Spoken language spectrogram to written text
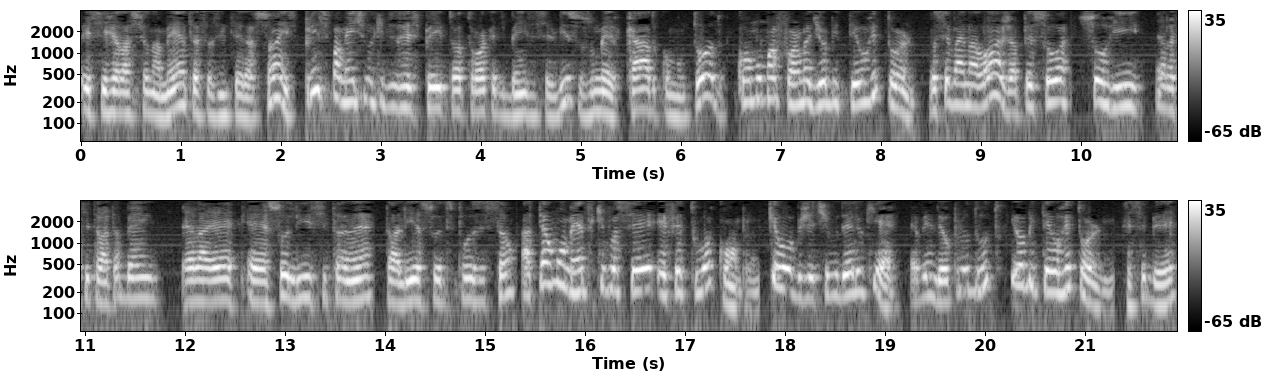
esse relacionamento, essas interações, principalmente no que diz respeito à troca de bens e serviços, o mercado como um todo, como uma forma de obter um retorno. Você vai na loja, a pessoa sorri, ela te trata bem, ela é, é solícita, né? Está ali à sua disposição até o momento que você efetua a compra. Porque o objetivo dele o que é? É vender o produto e obter o retorno, receber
